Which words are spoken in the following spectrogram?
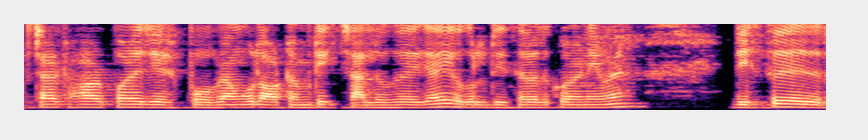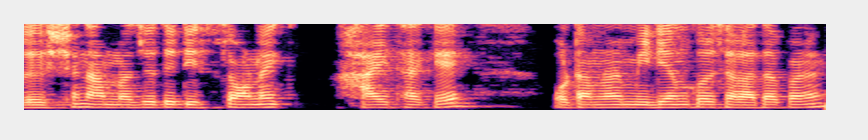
স্টার্ট হওয়ার পরে যে প্রোগ্রামগুলো অটোমেটিক চালু হয়ে যায়, ওগুলো ডিসেবল করে নেবেন। ডিসপ্লে রেজুলেশন আপনার যদি ডিসপ্লে অনেক হাই থাকে, ওটা আপনারা মিডিয়াম করে চালাতে পারেন।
